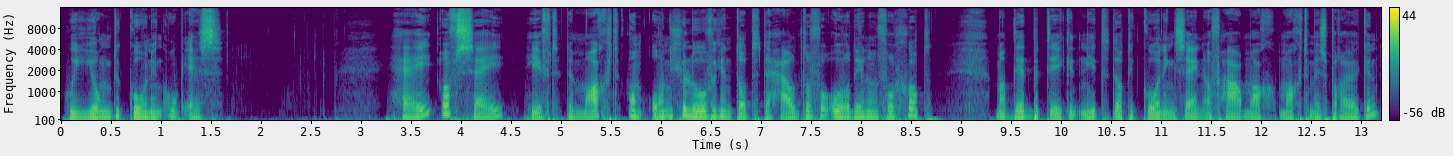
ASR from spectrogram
hoe jong de koning ook is. Hij of zij heeft de macht om ongelovigen tot de hel te veroordelen voor God. Maar dit betekent niet dat de koning zijn of haar macht, macht misbruiken,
